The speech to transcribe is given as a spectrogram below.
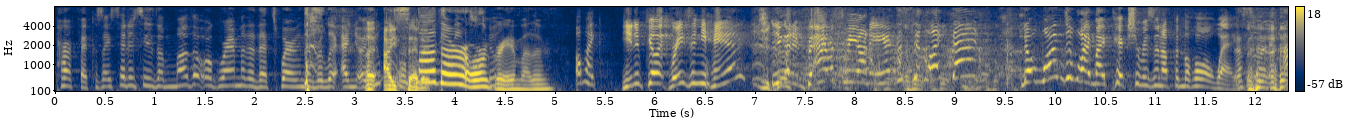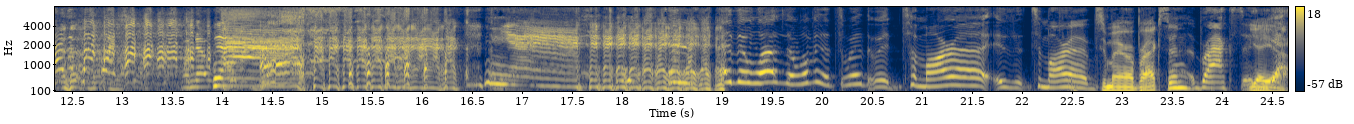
My grandmother. Perfect, because I said it's either mother or grandmother that's wearing the religion. I- I said it. Mother or grandmother. Oh my! You didn't feel like raising your hand? You're gonna embarrass me on Anderson like that? No wonder why my picture isn't up in the hallway. i have a black Well, no, and the one, the woman that's with, with Tamara is it Tamara Tamara Braxton. Uh, Braxton. Yeah, yeah.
